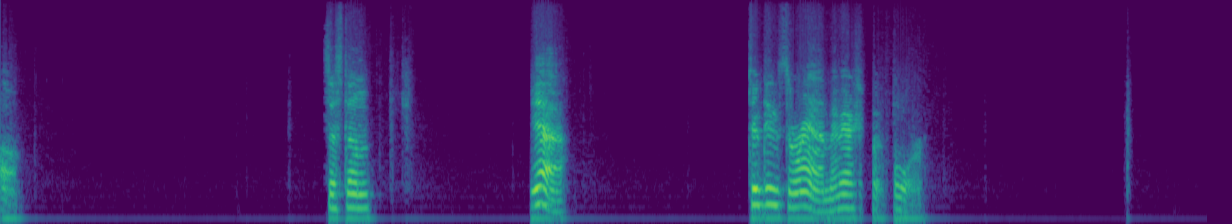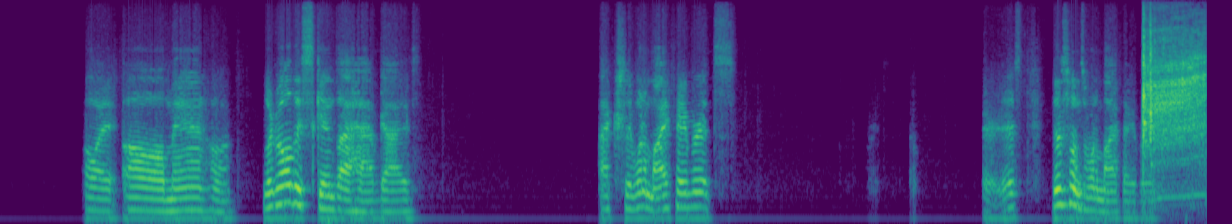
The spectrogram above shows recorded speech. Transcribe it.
Oh. System. Yeah. Two gigs of RAM. Maybe I should put four. Oh wait. Oh man. Hold on. Look at all these skins I have, guys. Actually, one of my favorites. There it is. This one's one of my favorites.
